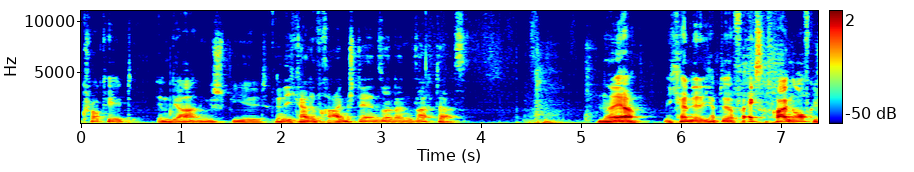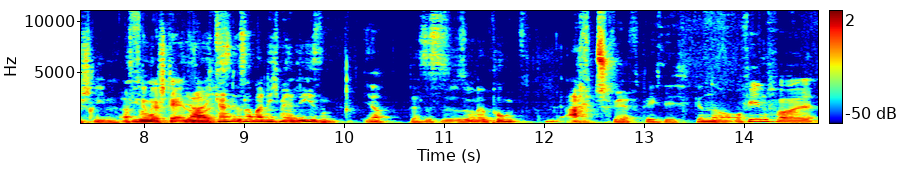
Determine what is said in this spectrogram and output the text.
Crockett im Garten gespielt. Wenn ich keine Fragen stellen soll, dann sag das. Naja, ich, kann dir, ich habe dir extra Fragen aufgeschrieben, Ach die so, du mir stellen ja, sollst. ich kann das aber nicht mehr lesen. Ja, Das ist so so eine Punkt 8 Schrift. richtig, genau. Auf jeden Fall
